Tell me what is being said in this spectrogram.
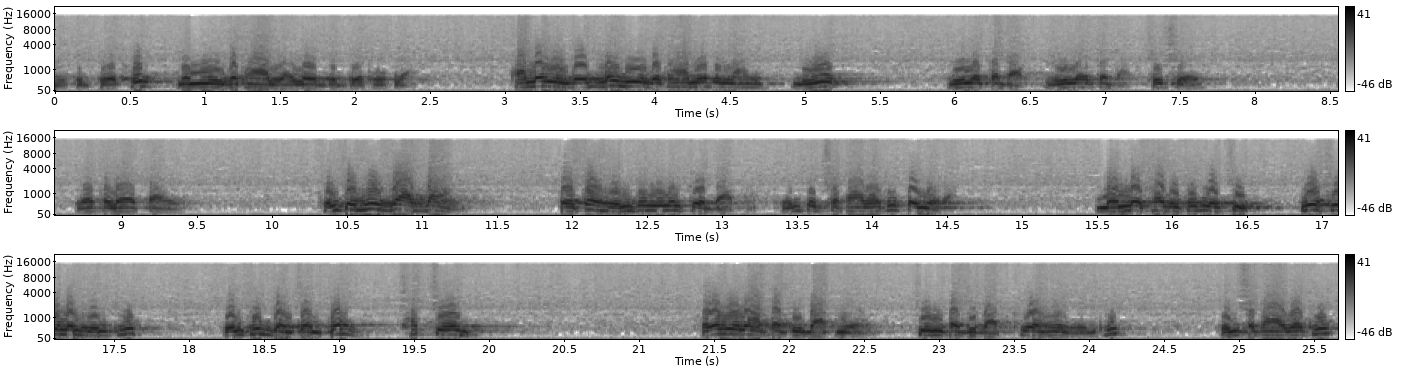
นี่เป็นตัวทุกข์มันมีอุปทานแล้วเริ่มเป็นตัวทุกข์แหละ ถ้าไม่มีไม่มีอุปทานไม่เป็นไรรู้รู้แล้วก็ดับรู้แล้วก็ดับเฉยๆแล้วก็แล้วไปถึงจะพูดยากบ้าง แต่ก็เห็นตรงนี้มันเกิดดับ เห็นเป็นสภาวะทุกข์ไปหมดอะมันไม่เข้าไปทุกข์ในจิตนี่คือมันเห็นทุกข์เห็นทุกข์อย่างจ่มแจ้งชัดเจนเพราะเวลาปฏิบัติเนี่ยจึงปฏิบัติเพื่อให้เห็นทุกข์เห็นสภาวะทุกข์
